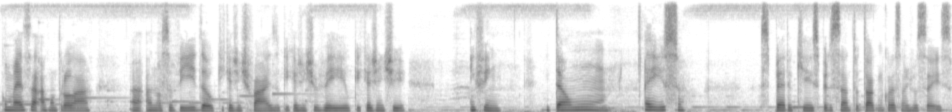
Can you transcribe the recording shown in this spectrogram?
começa a controlar a, a, nossa vida, o que, que a gente faz, o que, que a gente vê, o que, que a gente. Enfim. Então, é isso. Espero que o Espírito Santo toque no coração de vocês.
